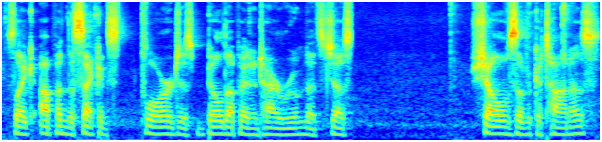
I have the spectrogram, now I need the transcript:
It's like up on the second floor, just build up an entire room that's just shelves of katanas.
